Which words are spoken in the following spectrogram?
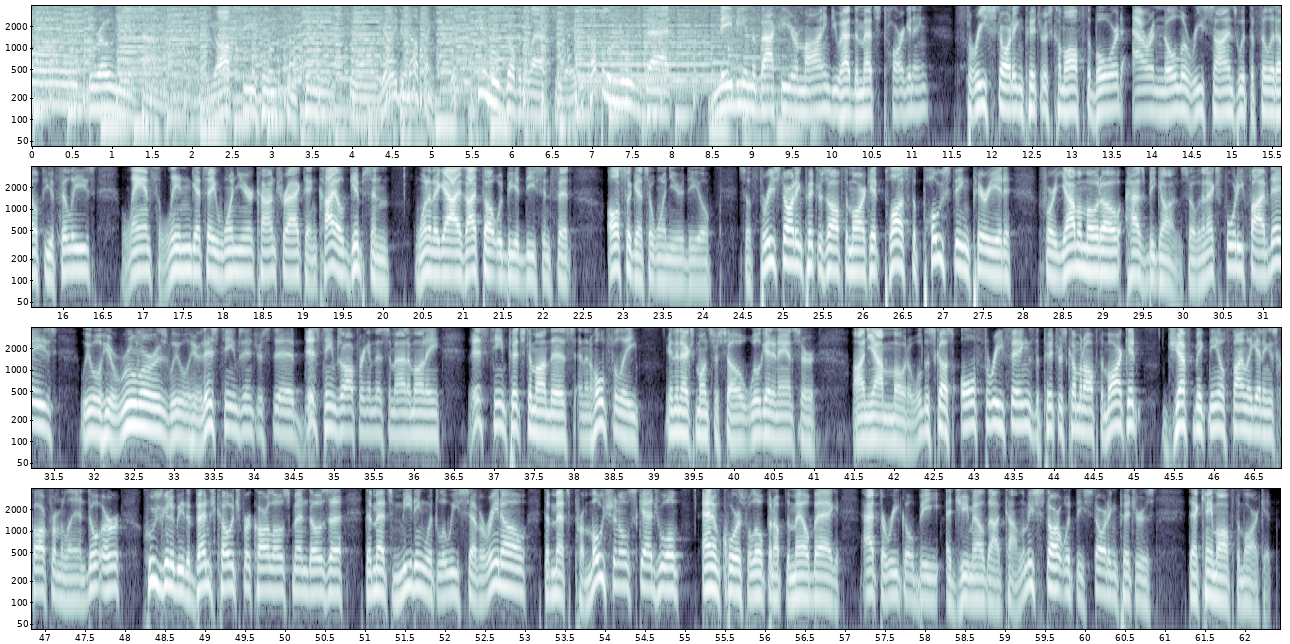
Brogna time as the offseason continues to really do nothing. A few moves over the last few days, a couple of moves that maybe in the back of your mind you had the Mets targeting. Three starting pitchers come off the board. Aaron Nola re-signs with the Philadelphia Phillies. Lance Lynn gets a one-year contract, and Kyle Gibson, one of the guys I thought would be a decent fit, also gets a one-year deal. So three starting pitchers off the market, plus the posting period for Yamamoto has begun. So over the next 45 days, we will hear rumors. We will hear this team's interested. This team's offering him this amount of money. This team pitched him on this. And then hopefully in the next months or so, we'll get an answer on Yamamoto. We'll discuss all three things the pitchers coming off the market, Jeff McNeil finally getting his car from Lindor, who's going to be the bench coach for Carlos Mendoza, the Mets meeting with Luis Severino, the Mets promotional schedule, and of course, we'll open up the mailbag at the Rico B at gmail.com. Let me start with the starting pitchers that came off the market.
